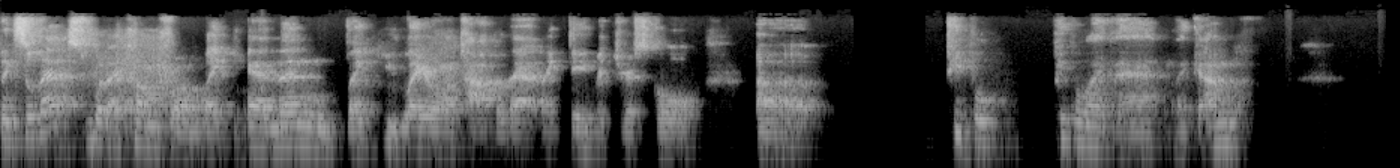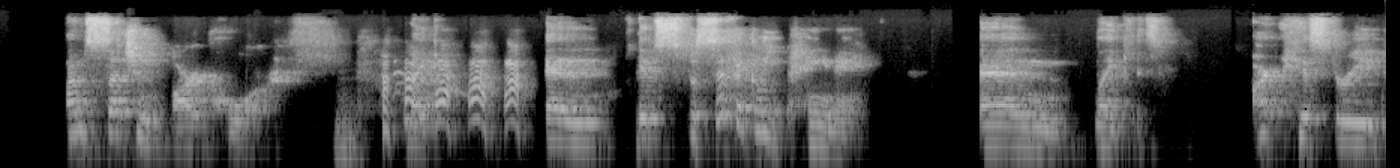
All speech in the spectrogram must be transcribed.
like so that's what I come from. Like, and then like you layer on top of that, like David Driskell, uh, people people like that. Like I'm I'm such an art whore. Like, and it's specifically painting. And like it's art history,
